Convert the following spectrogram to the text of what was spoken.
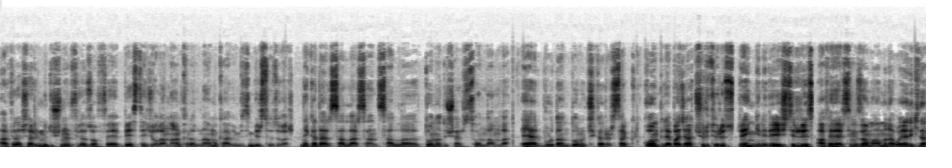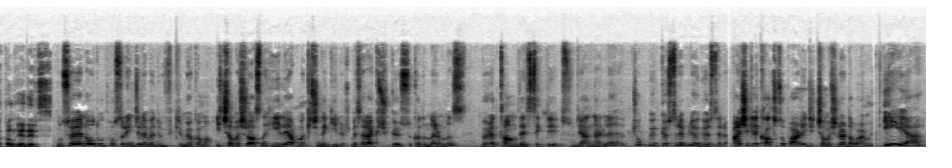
Arkadaşlar ünlü düşünür, filozof ve besteci olan Ankaralı Namık abimizin bir sözü var. Ne kadar sallarsan salla dona düşer son damla. Eğer buradan donu çıkarırsak komple bacağı çürütürüz. Rengini değiştiririz. Affedersiniz ama amına koyar 2 dakikalık ederiz. Bunu söyleyen oldu mu posteri incelemedim fikrim yok ama iç çamaşırı aslında hile yapmak için de giyilir. Mesela küçük göğüslü kadınlarımız böyle tam destekli sütyenlerle çok büyük gösterebiliyor göğüsleri. Aynı şekilde kalça toparlayıcı çamaşırları da varmış. İyi ya.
